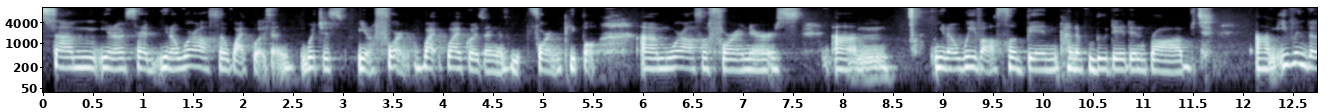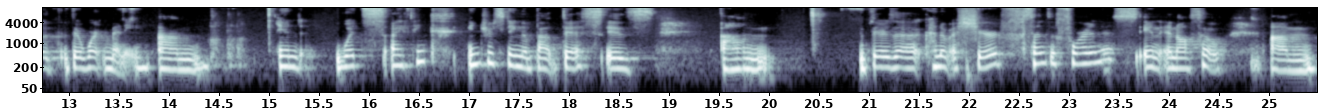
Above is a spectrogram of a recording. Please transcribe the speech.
Some, you know, said, you know, we're also waiguoren, which is, you know, foreign. waiguoren is foreign people. Um, we're also foreigners. Um, you know, we've also been kind of looted and robbed, um, even though there weren't many. Um, and what's I think interesting about this is um, there's a kind of a shared sense of foreignness and, and also um,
